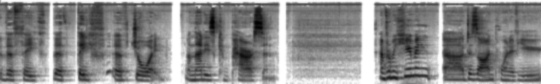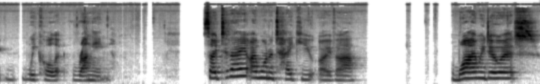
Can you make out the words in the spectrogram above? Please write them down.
the thief, the thief of joy, and that is comparison. And from a human uh, design point of view, we call it runging. So today, I want to take you over why we do it,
